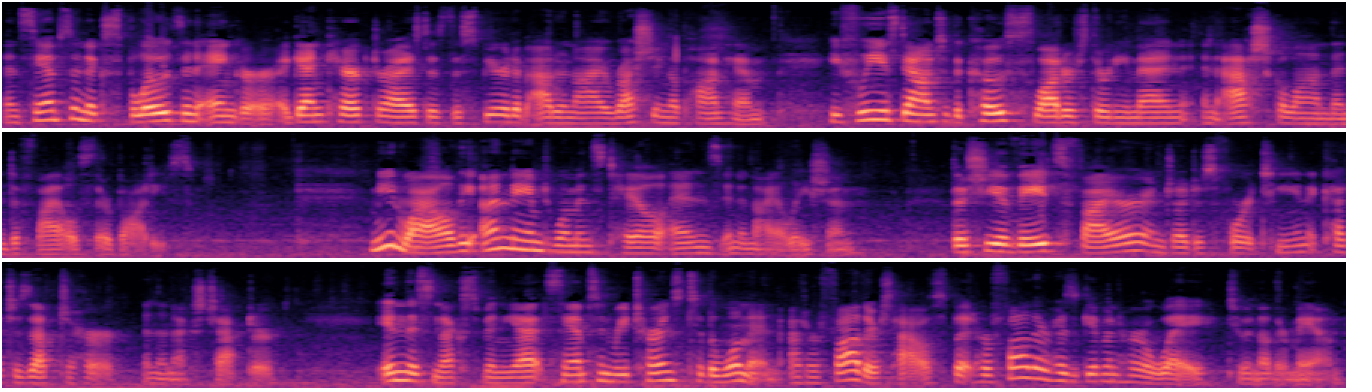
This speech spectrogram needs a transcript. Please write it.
and Samson explodes in anger, again characterized as the spirit of Adonai rushing upon him he flees down to the coast, slaughters 30 men, and Ashkelon then defiles their bodies. Meanwhile, the unnamed woman's tale ends in annihilation. Though she evades fire in Judges 14, it catches up to her in the next chapter. In this next vignette, Samson returns to the woman at her father's house, but her father has given her away to another man.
